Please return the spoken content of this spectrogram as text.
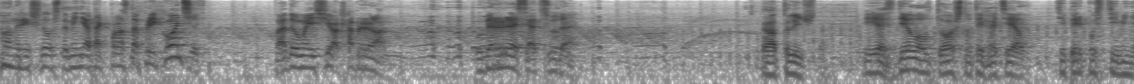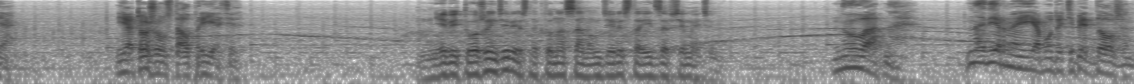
Он решил, что меня так просто прикончить? Подумай еще, каброн. Убирайся отсюда. Отлично. Я сделал то, что ты хотел. Теперь пусти меня. Я тоже устал, приятель. Мне ведь тоже интересно, кто на самом деле стоит за всем этим. Ну ладно. Наверное, я буду тебе должен.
